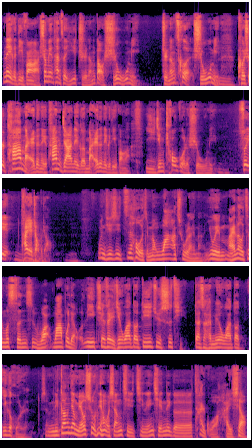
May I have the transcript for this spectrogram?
那个地方啊，生命探测仪只能到十五米，只能测十五米。可是他埋的那他们家那个埋的那个地方啊，已经超过了十五米，所以他也找不着。问题是之后怎么样挖出来嘛？因为埋到这么深是挖挖不了。你现在已经挖到第一具尸体，但是还没有挖到一个活人。是你刚刚这样描述，让我想起几年前那个泰国海啸。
